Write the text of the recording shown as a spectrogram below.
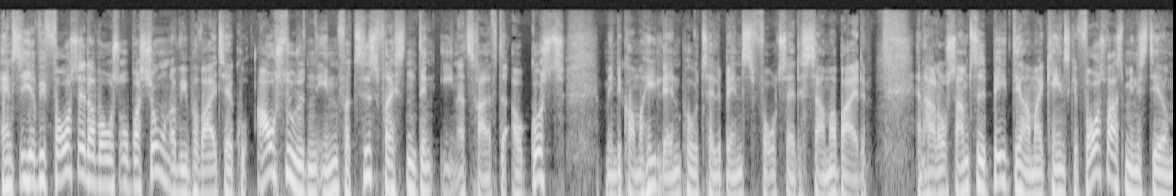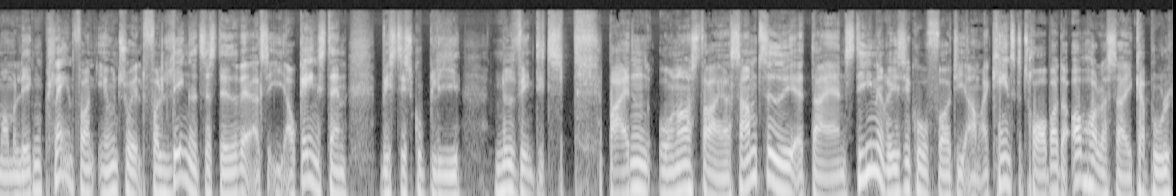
Han siger, at vi fortsætter vores operation, og vi er på vej til at kunne afslutte den inden for tidsfristen den 31. august. Men det kommer helt an på Talibans fortsatte samarbejde. Han har dog samtidig bedt det amerikanske forsvarsministerium om at lægge en plan for en eventuelt forlænget tilstedeværelse i Afghanistan, hvis det skulle blive nødvendigt. Biden understreger samtidig, at der er en stigende risiko for de amerikanske tropper, der opholder sig i Kabul.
